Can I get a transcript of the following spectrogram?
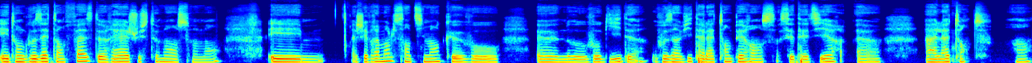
et donc vous êtes en phase de réajustement en ce moment et mmh, j'ai vraiment le sentiment que vos, heu, nos vos guides vous invitent à la tempérance, c'est-à-dire, heu, à l'attente, hein.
